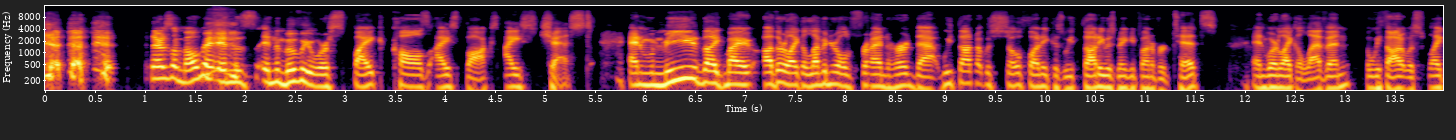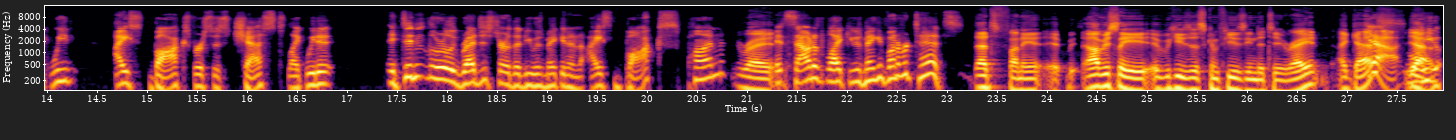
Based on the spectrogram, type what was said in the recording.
there's a moment in this in the movie where Spike calls Icebox ice chest, and when me like my other like 11 year old friend heard that, we thought it was so funny because we thought he was making fun of her tits, and we're like 11, and we thought it was like we ice box versus chest, like we did. It didn't really register that he was making an ice box pun. Right. It sounded like he was making fun of her tits. That's funny. It, obviously, it, he's just confusing the two, right? I guess. Yeah, Yeah. well, he-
